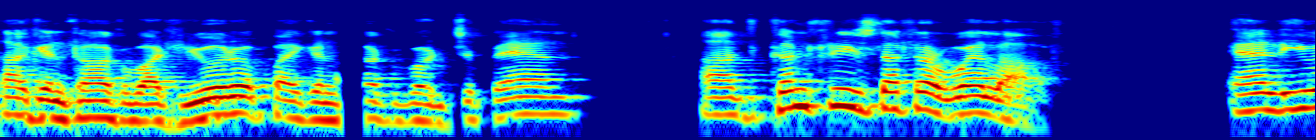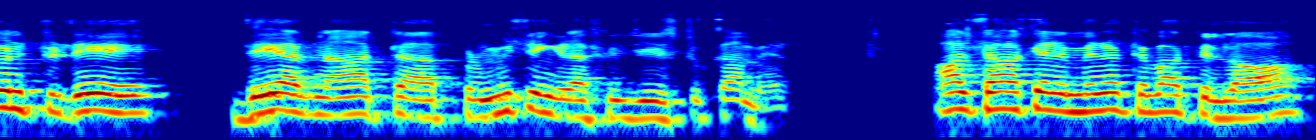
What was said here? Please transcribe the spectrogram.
I can talk about Europe, I can talk about Japan, uh, countries that are well off. And even today, they are not uh, permitting refugees to come in. I'll talk in a minute about the law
